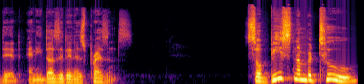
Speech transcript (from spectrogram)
did, and he does it in his presence. So, beast number two,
